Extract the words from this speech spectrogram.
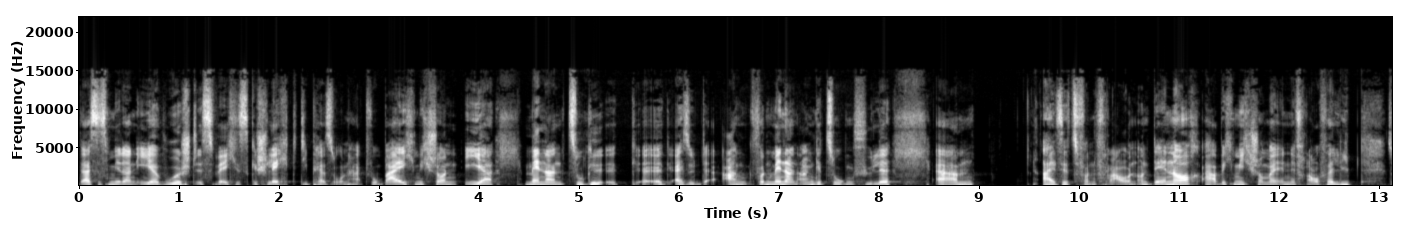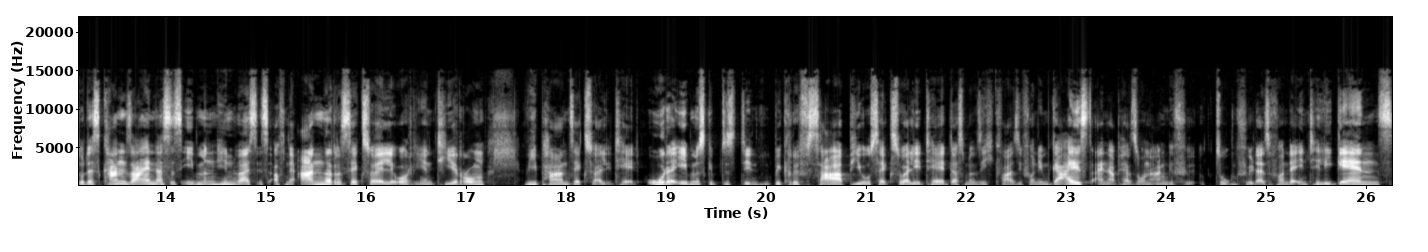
dass es mir dann eher wurscht ist, welches Geschlecht die Person hat. Wobei ich mich schon eher Männern zuge äh, also von Männern angezogen fühle. Ähm, als jetzt von Frauen. Und dennoch habe ich mich schon mal in eine Frau verliebt. So, das kann sein, dass es eben ein Hinweis ist auf eine andere sexuelle Orientierung wie Pansexualität. Oder eben es gibt es den Begriff Sapiosexualität, dass man sich quasi von dem Geist einer Person angezogen fühlt, also von der Intelligenz,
